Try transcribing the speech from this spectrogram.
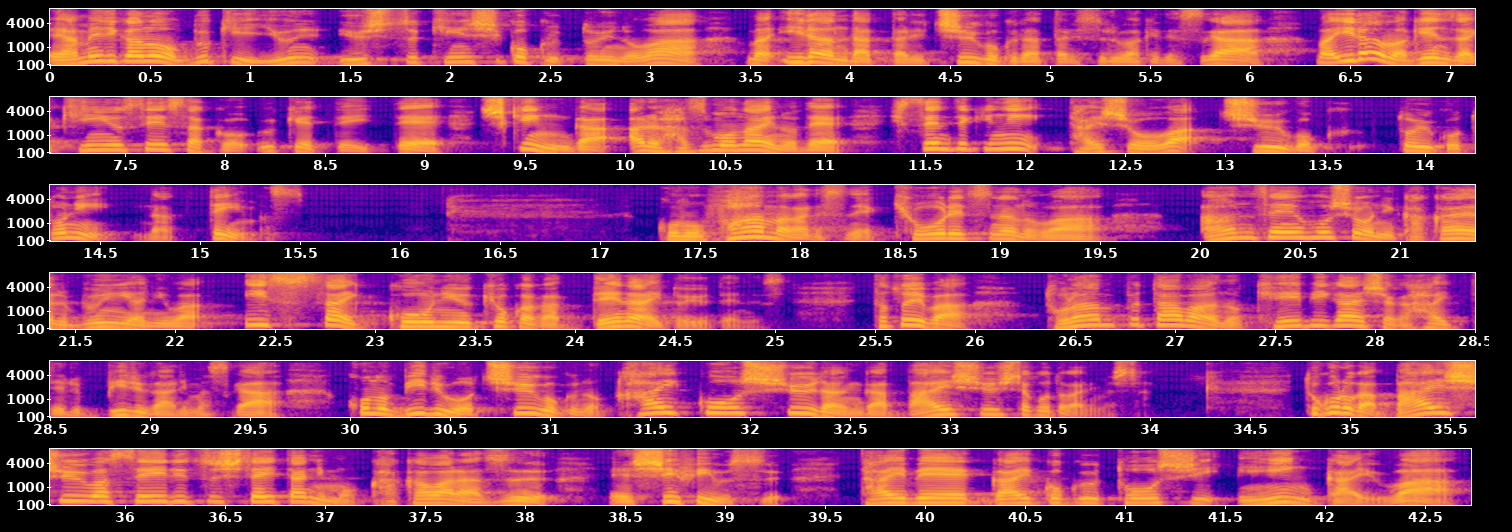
アメリカの武器輸出禁止国というのは、まあ、イランだったり中国だったりするわけですが、まあ、イランは現在金融政策を受けていて、資金があるはずもないので、必然的に対象は中国ということになっています。このファーマがですね、強烈なのは、安全保障に関わる分野には一切購入許可が出ないという点です。例えば、トランプタワーの警備会社が入っているビルがありますが、このビルを中国の開港集団が買収したことがありました。ところが、買収は成立していたにもかかわらず、シフィウス、対米外国投資委員会は、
